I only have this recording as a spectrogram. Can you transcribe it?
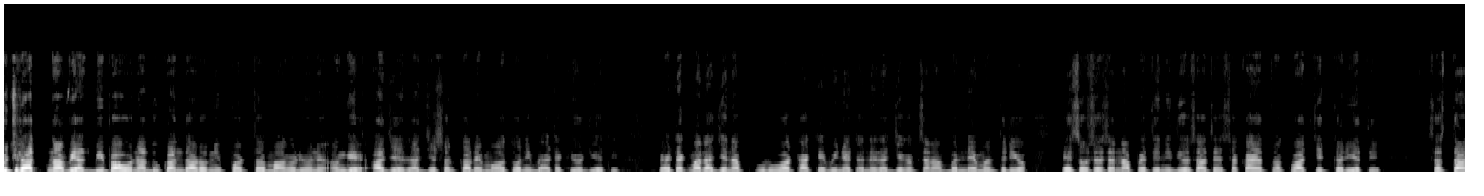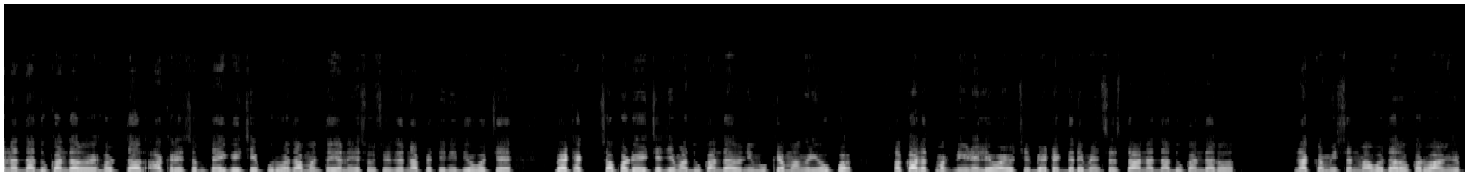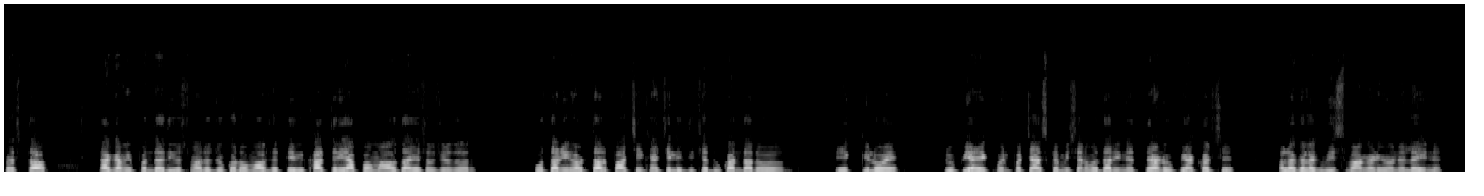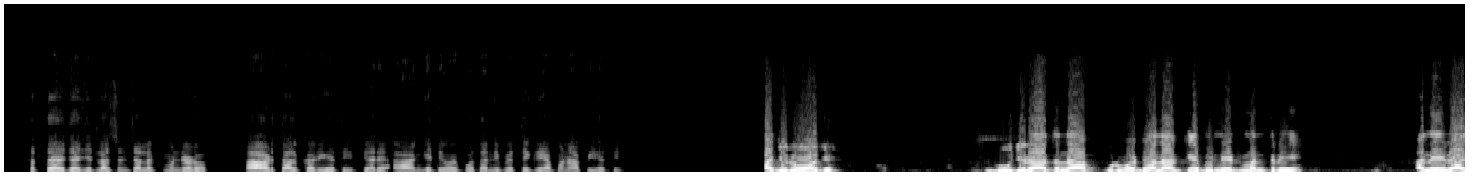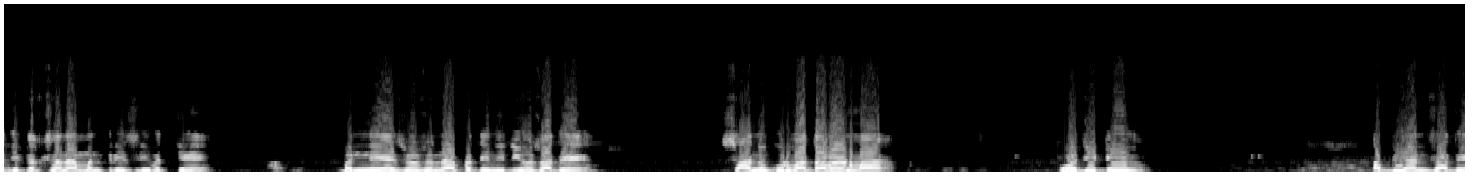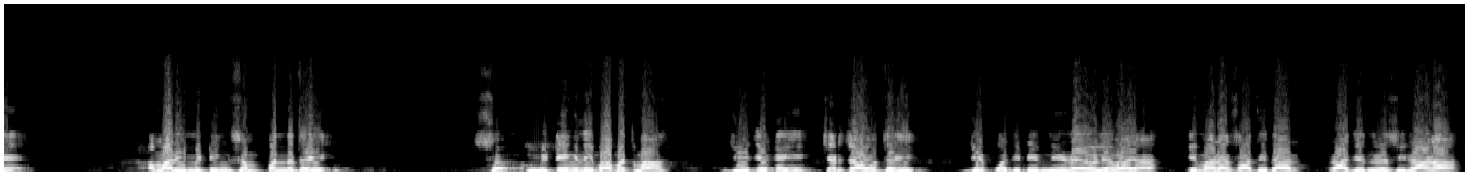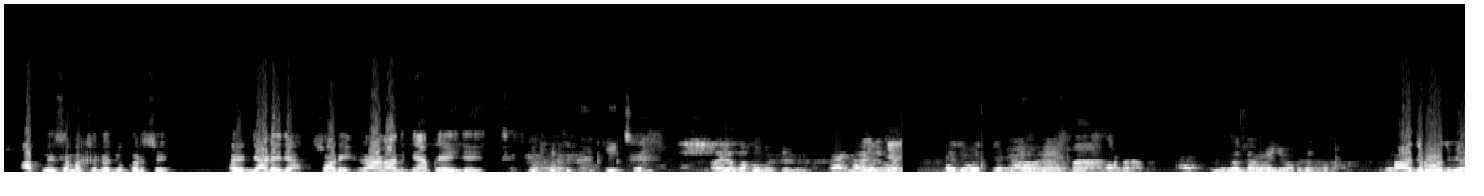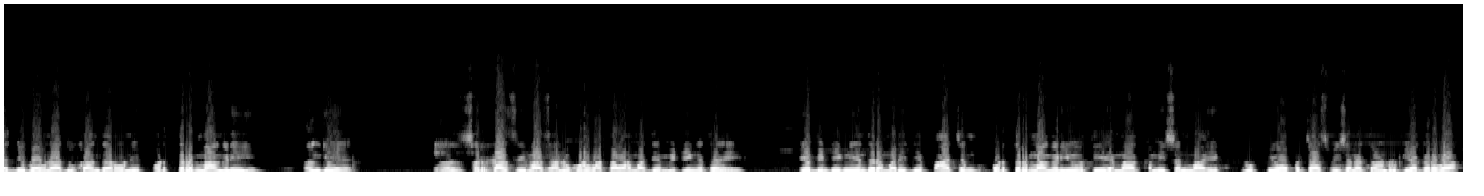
ગુજરાતના વ્યાજબી ભાવોના દુકાનદારોની પડતર માંગણીઓને અંગે આજે રાજ્ય સરકારે મહત્વની બેઠક યોજી હતી. બેઠકમાં રાજ્યના પુરવઠા કેબિનેટ અને રાજ્ય કક્ષાના બંને મંત્રીઓ એસોસિએશનના પ્રતિનિધિઓ સાથે સકારાત્મક વાતચીત કરી હતી. સસ્તા અનાજના દુકાનદારોએ હડતાળ આખરે સમટાઈ ગઈ છે. પુરવઠા મંત્રી અને એસોસિએશનના પ્રતિનિધિઓ વચ્ચે બેઠક સફળ રહી છે, જેમાં દુકાનદારોની મુખ્ય માંગણીઓ ઉપર હકારાત્મક નિર્ણય લેવાયો છે. બેઠક દરમિયાન સસ્તા અનાજના દુકાનદારોના કમિશનમાં વધારો કરવા અંગે પ્રસ્તાવ આગામી પંદર દિવસમાં રજૂ કરવામાં આવશે તેવી ખાતરી આપવામાં આવતા એસોસિએશન પોતાની હડતાળ પાછી ખેંચી લીધી છે. દુકાનદારો એક કિલોએ રૂપિયા એક પોઈન્ટ પચાસ કમિશન વધારીને ત્રણ રૂપિયા ખર્ચે. અલગ અલગ વીસ માંગણીઓને લઈને સત્તર હજાર જેટલા સંચાલક મંડળો આ હડતાલ કરી હતી. ત્યારે આ અંગે તેઓએ પોતાની પ્રતિક્રિયા પણ આપી હતી. આજ રોજ ગુજરાતના પુરવઠાના કેબિનેટ મંત્રી અને રાજ્ય કક્ષાના મંત્રી શ્રી વચ્ચે બંને એસોસિએશનના પ્રતિનિધિઓ સાથે સાનુકૂળ વાતાવરણમાં પોઝિટિવ અભિયાન સાથે અમારી મિટિંગ સંપન્ન થઈ. મિટિંગની બાબતમાં જે જે કંઈ ચર્ચાઓ થઈ, જે પોઝિટિવ નિર્ણયો લેવાયા એ મારા સાથીદાર રાજેન્દ્રસિંહ રાણા આપની સમક્ષ રજૂ કરશે. જાડેજા સોરી રાણા ક્યાં પહેરી જઈશ? ઠીક છે. આયો બાપુ વચ્ચે. આજો વચ્ચે. બરાબર. આજ રોજ વ્યાજબી ભાવના દુકાનદારોની પડતર માંગણી અંગે સરકારશ્રીમાં સાનુકૂળ વાતાવરણમાં જે મિટિંગ થઈ એ મિટિંગની અંદર અમારી જે પાંચ પડતર માંગણીઓ હતી એમાં કમિશનમાં એક રૂપિયો પચાસ પૈસાના ત્રણ રૂપિયા કરવા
